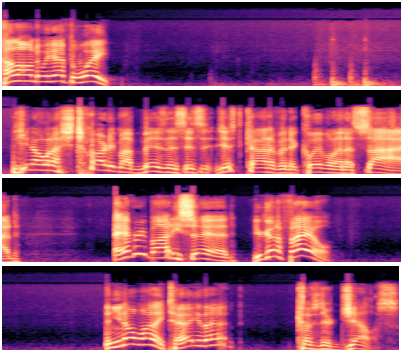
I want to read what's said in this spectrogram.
How long do we have to wait? You know, when I started my business, it's just kind of an equivalent aside. Everybody said, You're going to fail. And you know why they tell you that? Because they're jealous.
